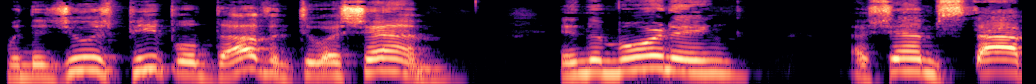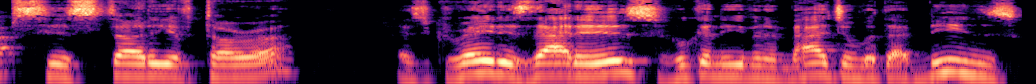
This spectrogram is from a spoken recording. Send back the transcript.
when the Jewish people daven to Hashem in the morning, Hashem stops his study of Torah. As great as that is, who can even imagine what that means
